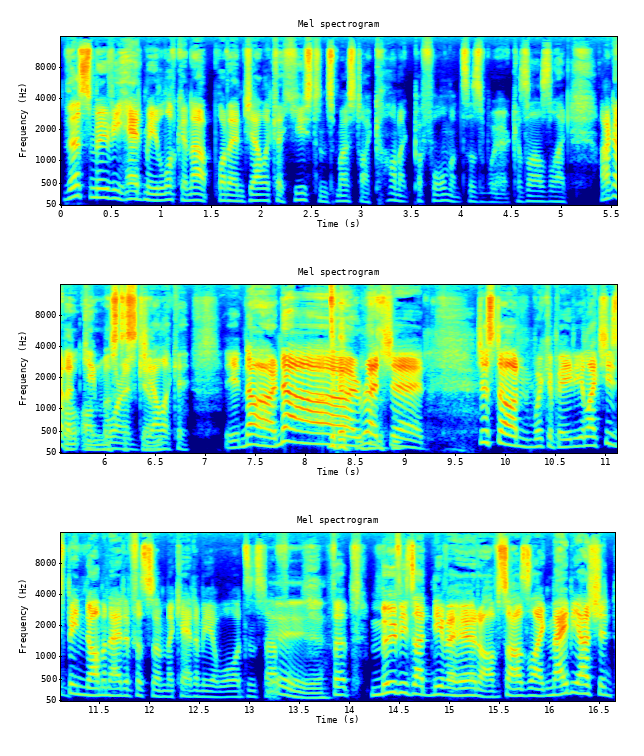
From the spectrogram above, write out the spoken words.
This movie had me looking up what Anjelica Huston's most iconic performances were because I was like, I gotta get more Mr. Anjelica. Yeah, No, no, Richard. Just on Wikipedia, like she's been nominated for some Academy Awards and stuff Yeah, yeah, yeah. for movies I'd never heard of. So I was like, maybe I should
